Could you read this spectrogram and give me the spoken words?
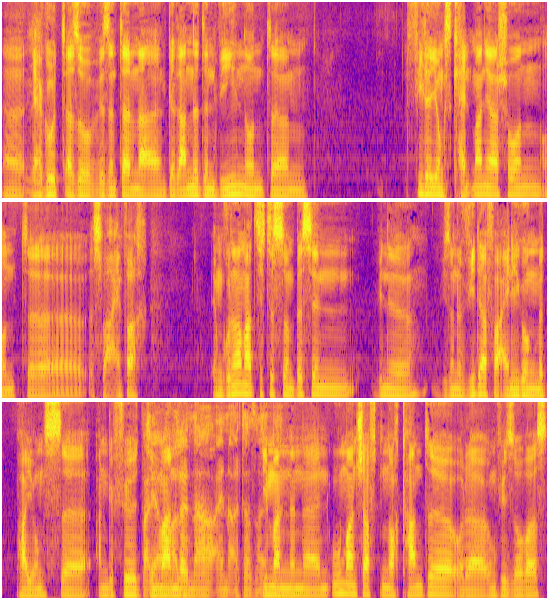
Äh, ja gut, also wir sind dann äh, gelandet in Wien und ähm, viele Jungs kennt man ja schon und äh, es war einfach im Grunde genommen hat sich das so ein bisschen wie eine wie so eine Wiedervereinigung mit ein paar Jungs äh, angefühlt, Weil die auch man alle nah ein Alter seid. die man in, äh, in U-Mannschaften noch kannte oder irgendwie sowas.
